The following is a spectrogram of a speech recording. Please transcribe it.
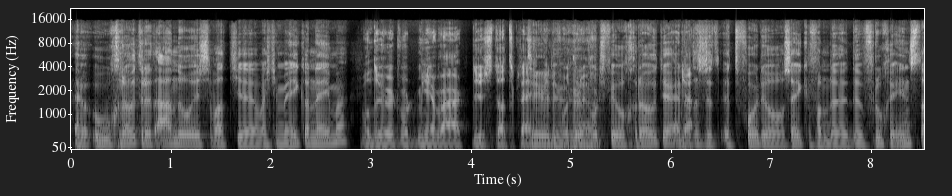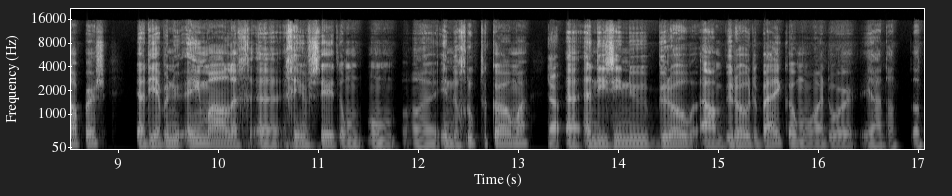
Eh, hoe groter het aandeel is wat je, wat je mee kan nemen. Want de hurt wordt meer waard, dus dat krijg je Het terug. wordt veel groter. En Ja. dat is het, het voordeel zeker van de, de vroege instappers. Ja, die hebben nu eenmalig eh, geïnvesteerd om, om eh, in de groep te komen. Ja. Eh, en die zien nu bureau aan bureau erbij komen. Waardoor, ja, dat, dat,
